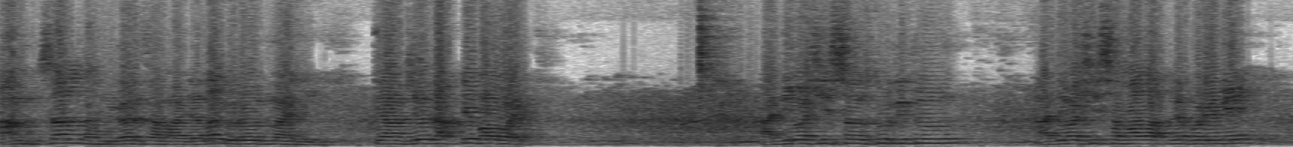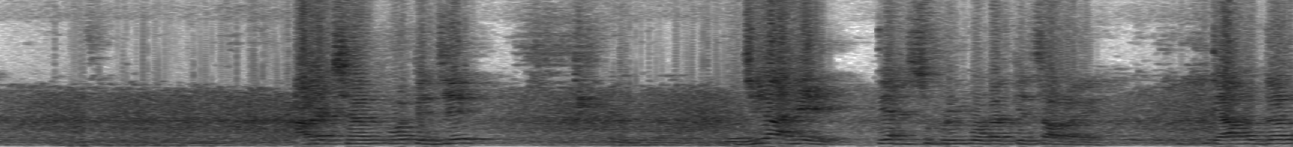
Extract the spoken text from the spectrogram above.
आमचा धनगर समाजाला विरोध नाही. ते आमचे धाकटे भाऊ आहेत. आदिवासी संस्कृतीतून आदिवासी समाज आपल्या परीने आरक्षण व त्यांचे जे आहे ते सुप्रीम कोर्टात केस चालू आहे. त्याबद्दल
